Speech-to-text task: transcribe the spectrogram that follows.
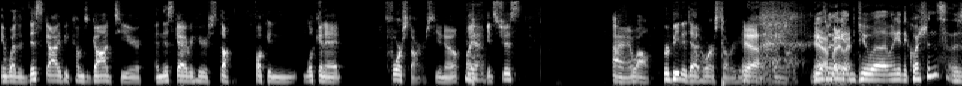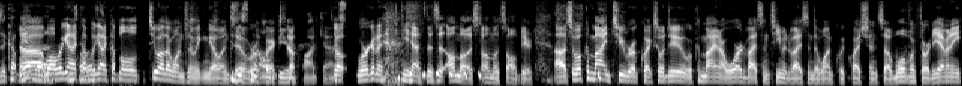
in whether this guy becomes god tier and this guy over here is stuck fucking looking at four stars you know like Yeah. it's just all right well we're beating a dead horse over here Yeah. but anyway You Yeah, guys but want to anyway. get into uh, want to get into questions? There's a couple. we Uh, have, well, we got a couple. We got a couple, two other ones that we can go into this an real all quick. beer So, podcast so we're gonna, Yeah, this is almost, almost all beard. Uh, so we'll combine two real quick. So we'll do, we'll combine our war advice and team advice into one quick question. So Wolver Thor, do you have any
